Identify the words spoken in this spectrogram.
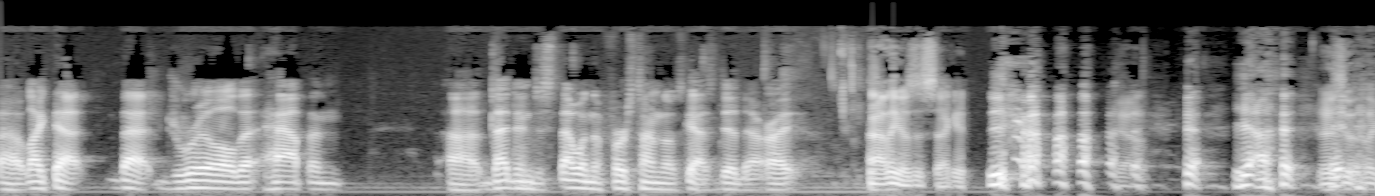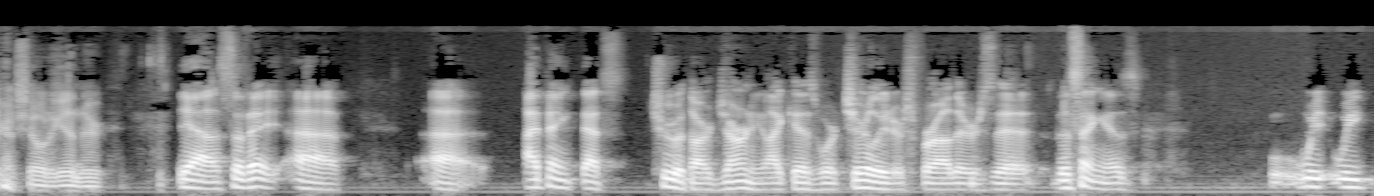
uh, like that that drill that happened. Uh, that didn't just that wasn't the first time those guys did that, right? I think it was the second. Yeah, yeah, yeah. yeah. I think I showed again there. Yeah, so they. Uh, uh, I think that's true with our journey, like as we're cheerleaders for others, that this thing is we we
